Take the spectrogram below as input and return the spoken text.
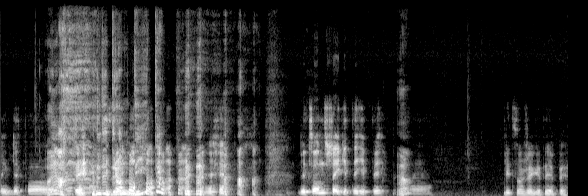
Ligner litt på Å ja! Du dro dit, ja! Litt sånn skjeggete hippie. ja. Eh, Litt sånn skjeggete hippie.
